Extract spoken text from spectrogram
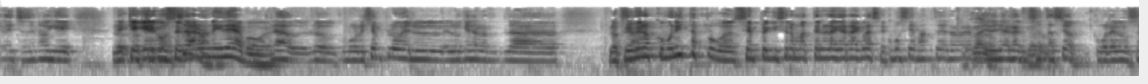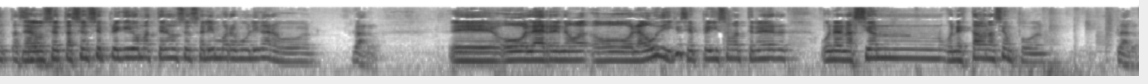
derecha sino que Es que quiere conservar una idea, po, weón. claro lo- como por ejemplo el, lo que era la, la- Los o sea, primeros comunistas, pues, siempre quisieron mantener la guerra de clases. ¿cómo se llama antes de la Claro, mayoría la claro. concertación como la concertación La concertación siempre quería mantener un socialismo republicano, pues, weón. claro Eh, o la renova- o la UDI que siempre quiso mantener una nación un estado nación pues bueno. claro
